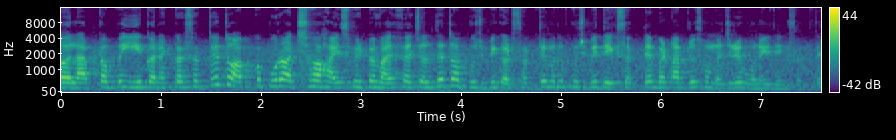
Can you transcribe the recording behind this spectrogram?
लैपटॉप पे ये कनेक्ट कर सकते हैं। तो आपका पूरा अच्छा हाई स्पीड पे वाईफाई चलता है तो आप कुछ भी कर सकते हैं। मतलब कुछ भी देख सकते हैं बट आप जो समझ रहे हो वो नहीं देख सकते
